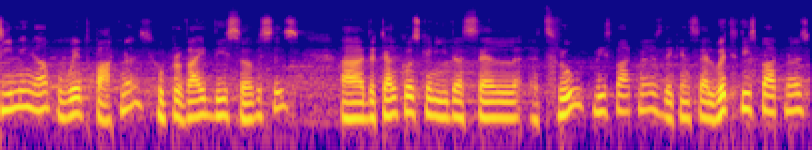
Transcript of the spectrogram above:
teaming up with partners who provide these services, uh, the telcos can either sell through these partners, they can sell with these partners,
